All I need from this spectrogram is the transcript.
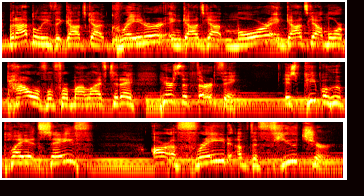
but I believe that God's got greater and God's got more and God's got more powerful for my life today. Here's the third thing is people who play it safe are afraid of the future.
